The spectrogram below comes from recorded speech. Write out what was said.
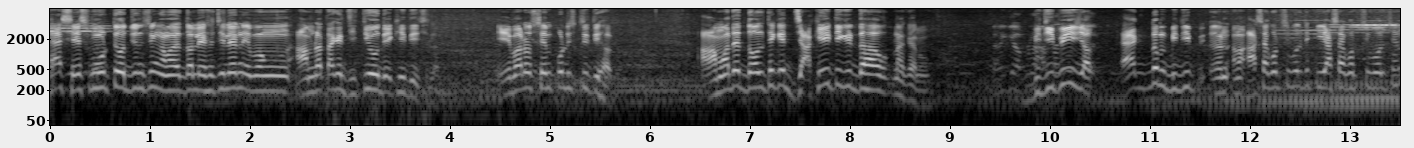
হ্যাঁ শেষ মুহূর্তে অর্জুন সিং আমাদের দলে এসেছিলেন এবং আমরা তাকে জিতিয়েও দেখিয়ে দিয়েছিলাম। এবারও সেম পরিস্থিতি হবে। আমাদের দল থেকে যাকেই টিকিট দেওয়া হোক না কেন বিজেপি একদম বিজেপি, আশা করছি বলতে কি আশা করছি বলছেন?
